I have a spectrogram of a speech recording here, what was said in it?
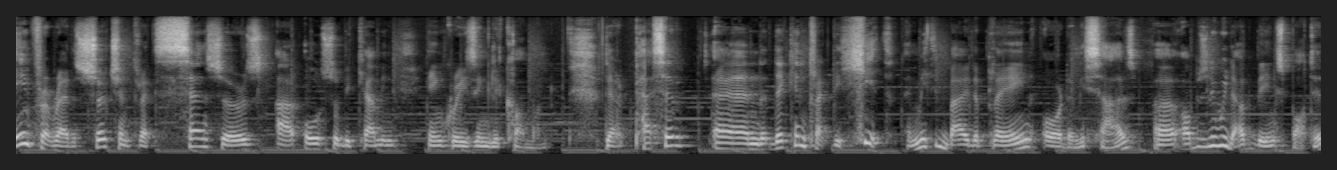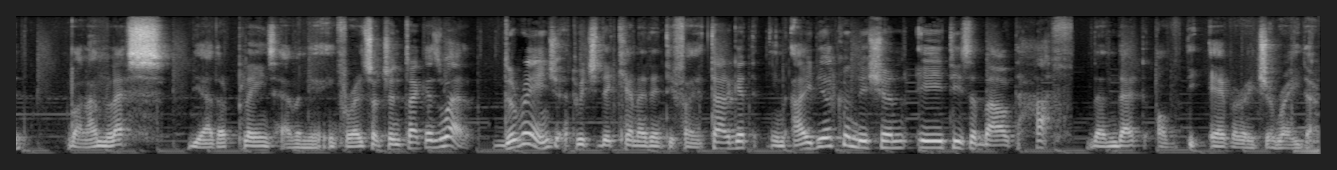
infrared search and track sensors are also becoming increasingly common. They are passive and they can track the heat emitted by the plane or the missiles, uh, obviously without being spotted, well, unless the other planes have an infrared search and track as well. The range at which they can identify a target, in ideal condition, it is about half than that of the average radar.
